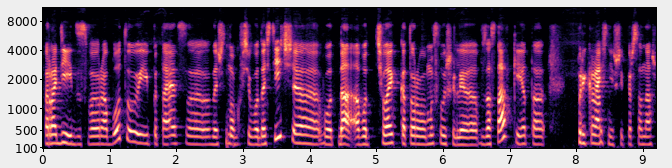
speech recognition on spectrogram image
радеет за свою работу и пытается, значит, много всего достичь. Вот, да, а вот человек, которого мы слышали в заставке, это прекраснейший персонаж.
